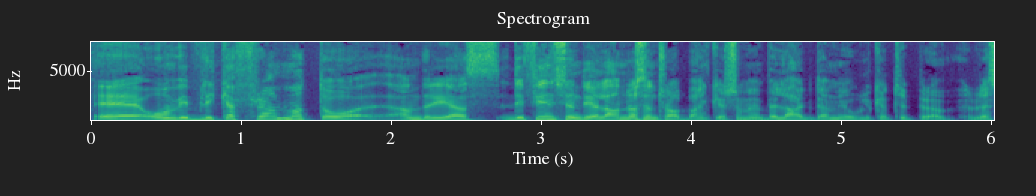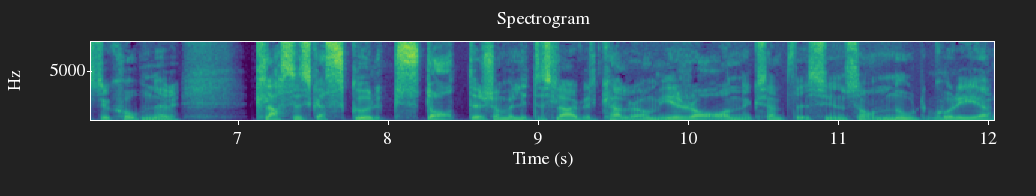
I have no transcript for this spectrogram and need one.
Eh, om vi blickar framåt då, Andreas. Det finns ju en del andra centralbanker som är belagda med olika typer av restriktioner. Klassiska skurkstater som vi lite slarvigt kallar dem. Iran exempelvis är en sån, Nordkorea.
